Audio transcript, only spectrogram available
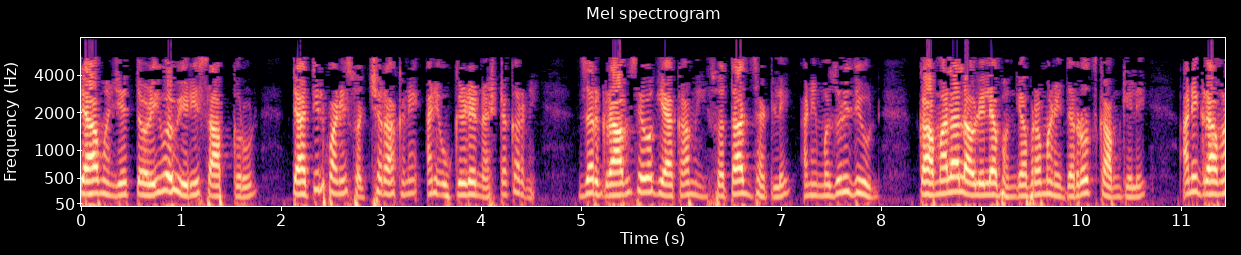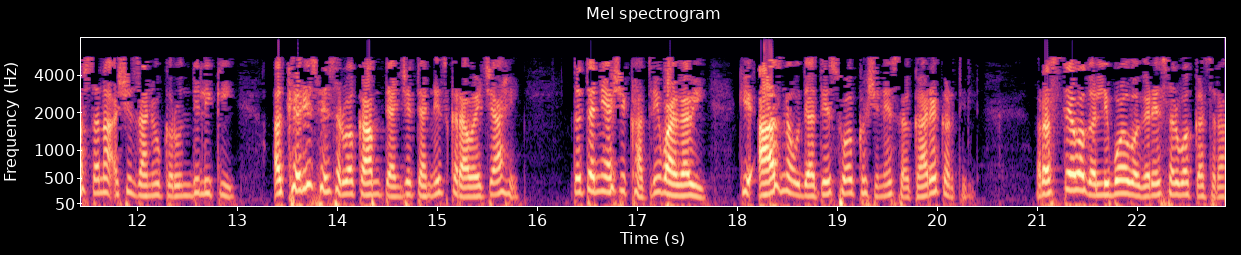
त्या म्हणजे तळी व विहिरी साफ करून त्यातील पाणी स्वच्छ राखणे आणि उकिरडे नष्ट करणे. जर ग्रामसेवक या कामी स्वतःच झटले आणि मजुरी देऊन कामाला लावलेल्या भंग्याप्रमाणे दररोज काम केले आणि ग्रामस्थांना अशी जाणीव करून दिली की अखेरीस हे सर्व काम त्यांचे त्यांनीच करावायचे आहे तर त्यांनी अशी खात्री बाळगावी की आज न उद्या ते स्वखशीने सहकार्य करतील. रस्ते व गल्लीबोळ वगैरे सर्व कचरा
